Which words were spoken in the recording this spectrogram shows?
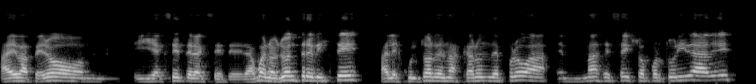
a Eva Perón y etcétera, etcétera. Bueno, yo entrevisté al escultor del mascarón de proa en más de seis oportunidades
